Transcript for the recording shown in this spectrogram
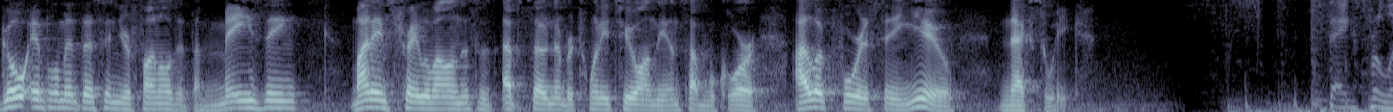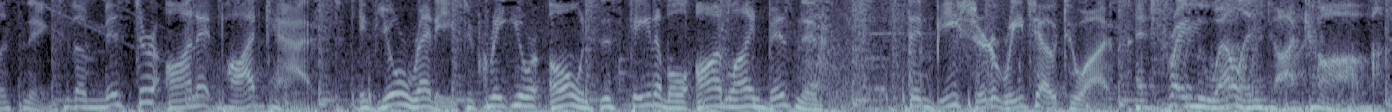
go implement this in your funnels. It's amazing. My name's Trey Lewellen. This is episode number 22 on the Unstoppable Core. I look forward to seeing you next week. Thanks for listening to the Mr. On It podcast. If you're ready to create your own sustainable online business, then be sure to reach out to us at treylewellen.com.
